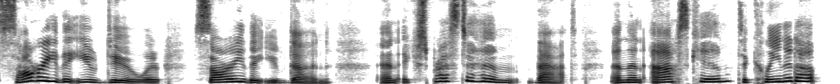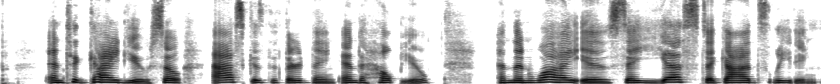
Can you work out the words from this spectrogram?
sorry that you do or sorry that you've done and express to him that and then ask him to clean it up and to guide you. So ask is the third thing and to help you. And then why is say yes to God's leading.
